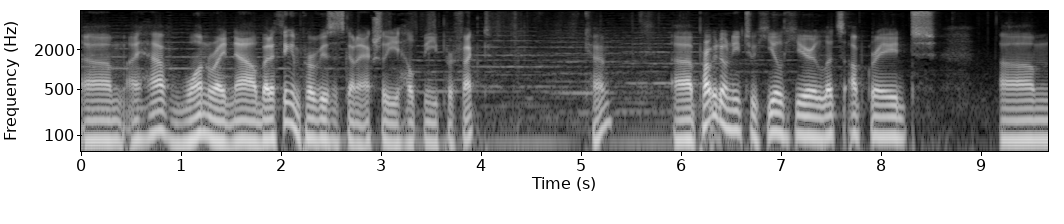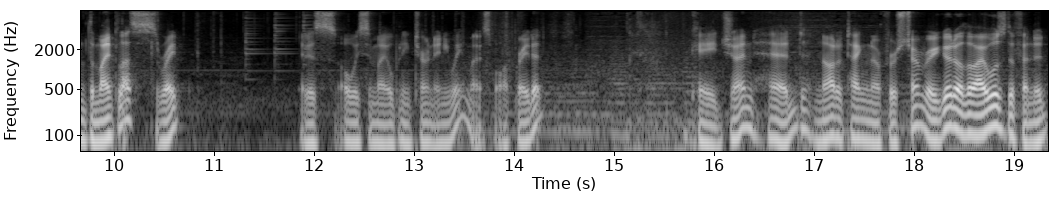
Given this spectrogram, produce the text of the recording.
Um, I have one right now, but I think Impervious is going to actually help me perfect. Okay. Uh, probably don't need to heal here. Let's upgrade um, the Mind Blast, right? It is always in my opening turn anyway. Might as well upgrade it. Okay, Giant Head. Not attacking our first turn. Very good, although I was defended.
